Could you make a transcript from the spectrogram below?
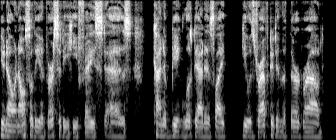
you know, and also the adversity he faced as kind of being looked at as like he was drafted in the third round.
